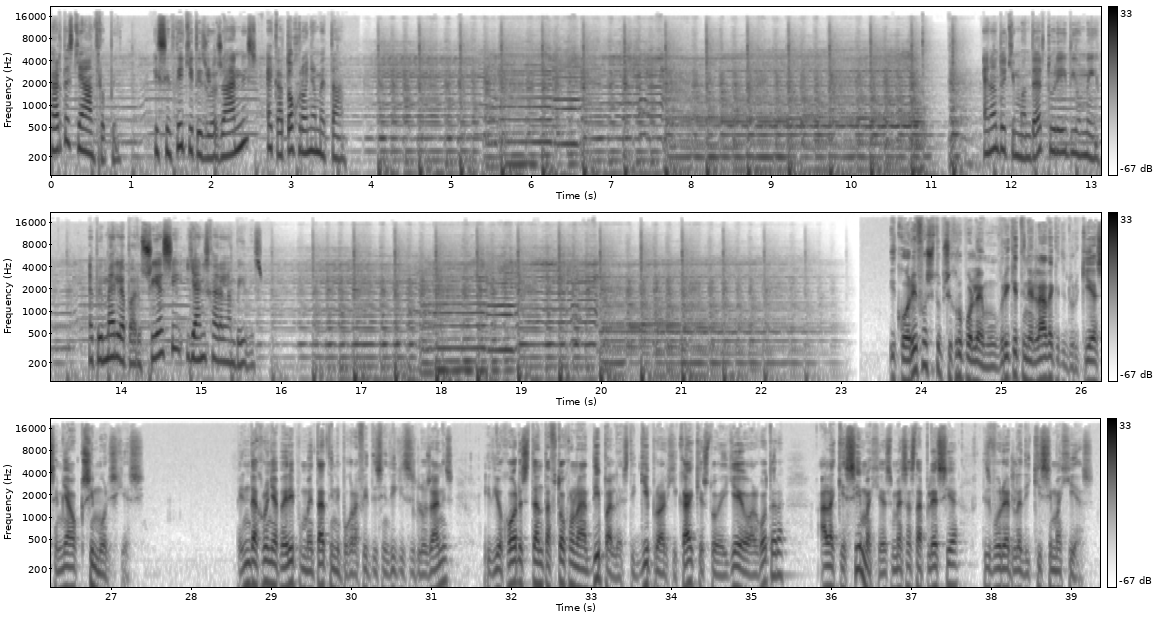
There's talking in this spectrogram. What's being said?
Χάρτες και άνθρωποι. Η συνθήκη της Λοζάνης 100 χρόνια μετά. Ένα ντοκιμαντέρ του Radio Me. Επιμέλεια παρουσίαση Γιάννης Χαραλαμπίδης. Η κορύφωση του ψυχρού πολέμου βρήκε την Ελλάδα και την Τουρκία σε μια οξύμορη σχέση. 50 χρόνια περίπου μετά την υπογραφή της συνθήκης της Λοζάνης, οι δύο χώρες ήταν ταυτόχρονα αντίπαλες στην Κύπρο αρχικά και στο Αιγαίο αργότερα, αλλά και σύμμαχες μέσα στα πλαίσια της Βορειοατλαντικής Συμμαχίας.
